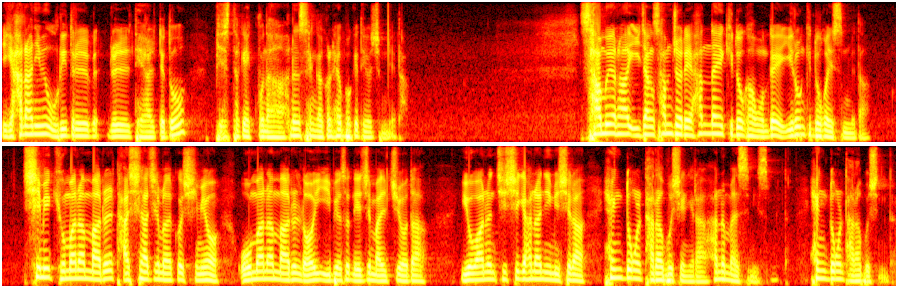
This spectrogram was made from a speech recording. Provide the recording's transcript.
이게 하나님이 우리들을 대할 때도 비슷하겠구나 하는 생각을 해보게 되어집니다. 사무엘하 2장 3절에 한나의 기도 가운데 이런 기도가 있습니다. 심히 교만한 말을 다시 하지 말 것이며 오만한 말을 너희 입에서 내지 말지어다. 여호와는 지식의 하나님이시라 행동을 달아보시니라 하는 말씀이 있습니다. 행동을 달아보신다.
